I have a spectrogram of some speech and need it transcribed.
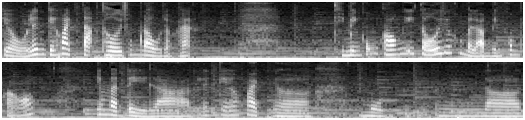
kiểu lên kế hoạch tạm thời trong đầu chẳng hạn. Thì mình cũng có nghĩ tới chứ không phải là mình không có. Nhưng mà để là lên kế hoạch uh, một uh,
